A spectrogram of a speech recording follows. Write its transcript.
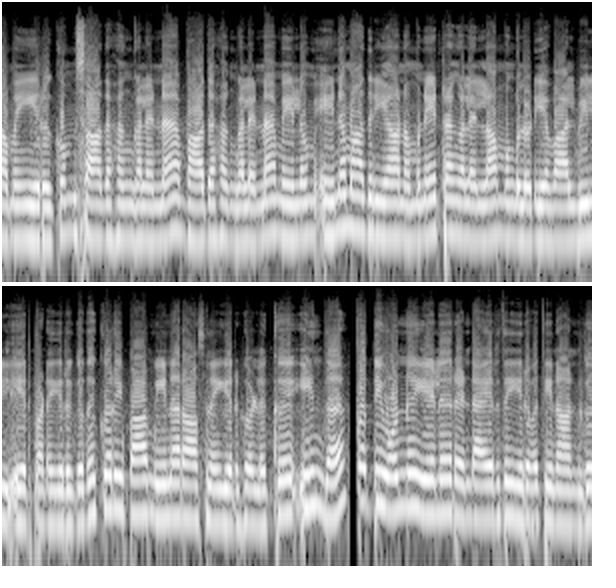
அமையிருக்கும் சாதகங்கள் என்ன பாதகங்கள் என்ன? மேலும் என்ன மாதிரியான முன்னேற்றங்கள் எல்லாம் உங்களுடைய வாழ்வில் ஏற்பட இருக்குது? குறிப்பா மீனராசினியர்களுக்கு இந்த முப்பத்தி ஒன்று ஏழு ரெண்டாயிரத்தி இருபத்தி நான்கு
